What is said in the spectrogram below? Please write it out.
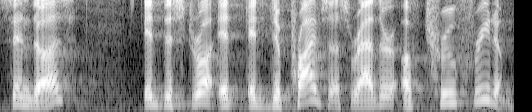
sin does, it, destroy, it, it deprives us rather of true freedom.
